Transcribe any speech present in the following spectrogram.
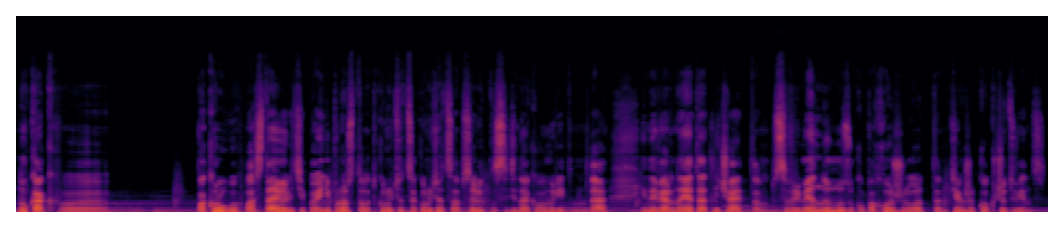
ну как э, по кругу их поставили, типа они просто вот крутятся, крутятся абсолютно с одинаковым ритмом, да. И, наверное, это отличает там современную музыку, похожую от там тех же Cockchu Twins.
